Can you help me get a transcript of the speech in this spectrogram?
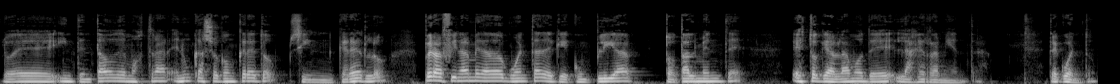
lo he intentado demostrar en un caso concreto, sin quererlo, pero al final me he dado cuenta de que cumplía totalmente esto que hablamos de las herramientas. Te cuento.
